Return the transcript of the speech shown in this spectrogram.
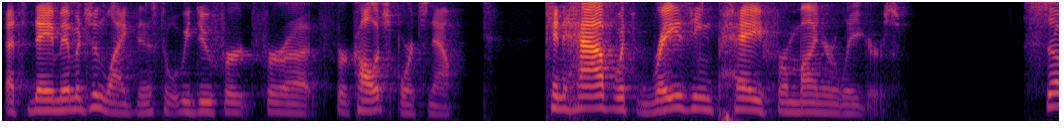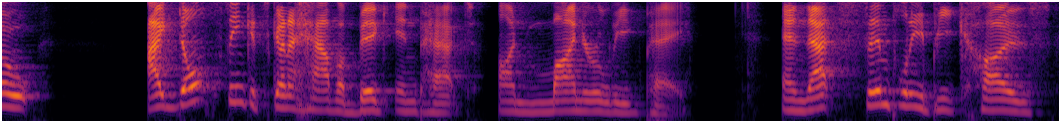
that's name, image, and likeness, what we do for for uh, for college sports now, can have with raising pay for minor leaguers. So, I don't think it's going to have a big impact on minor league pay, and that's simply because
